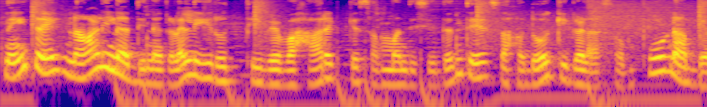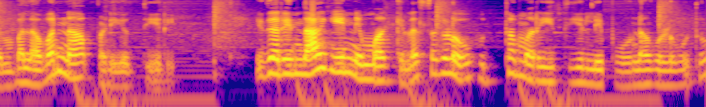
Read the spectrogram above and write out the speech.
ಸ್ನೇಹಿತರೆ, ನಾಳಿನ ದಿನಗಳಲ್ಲಿ ವೃತ್ತಿ ವ್ಯವಹಾರಕ್ಕೆ ಸಂಬಂಧಿಸಿದಂತೆ ಸಹೋದ್ಯೋಗಿಗಳ ಸಂಪೂರ್ಣ ಬೆಂಬಲವನ್ನು ಪಡೆಯುತ್ತೀರಿ. ಇದರಿಂದಾಗಿ ನಿಮ್ಮ ಕೆಲಸಗಳು ಉತ್ತಮ ರೀತಿಯಲ್ಲಿ ಪೂರ್ಣಗೊಳ್ಳುವುದು.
